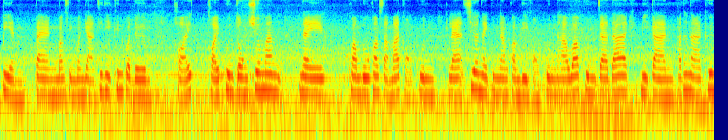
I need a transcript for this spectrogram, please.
เปลี่ยนแปลงบางสิ่งบางอย่างที่ดีขึ้นกว่าเดิม ขอให้ขอให้คุณจงเชื่อมั่นใน ความรู้ความสามารถของคุณ และเชื่อในคุณงามความดีของคุณนะคะว่าคุณจะได้มีการพัฒนาขึ้น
